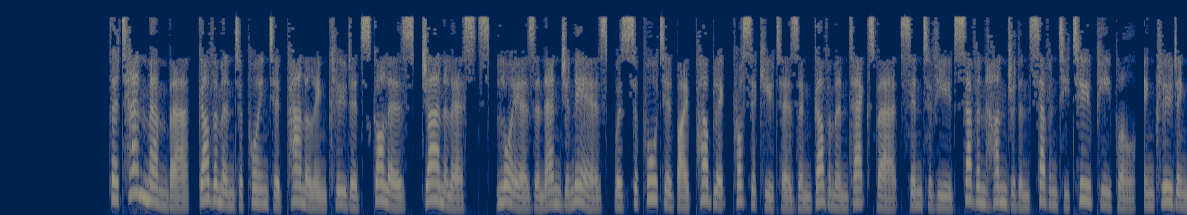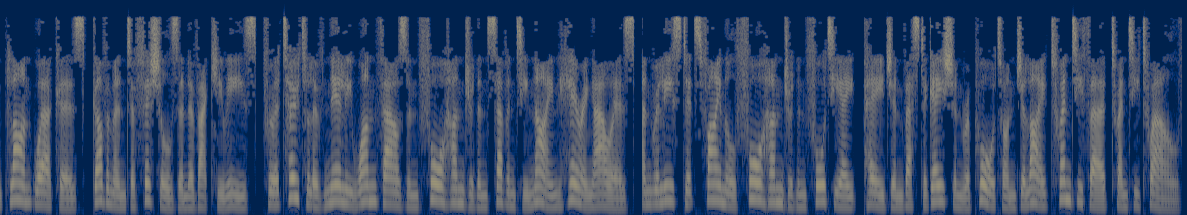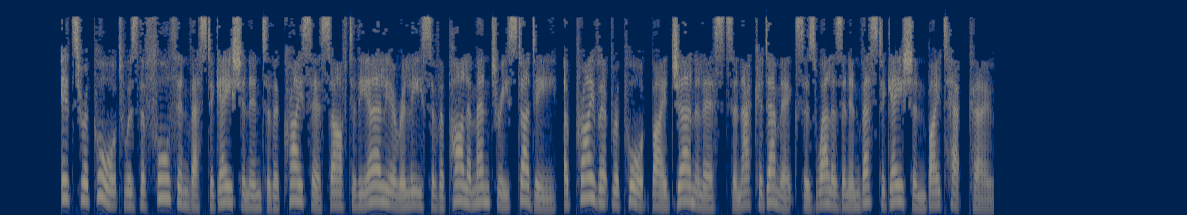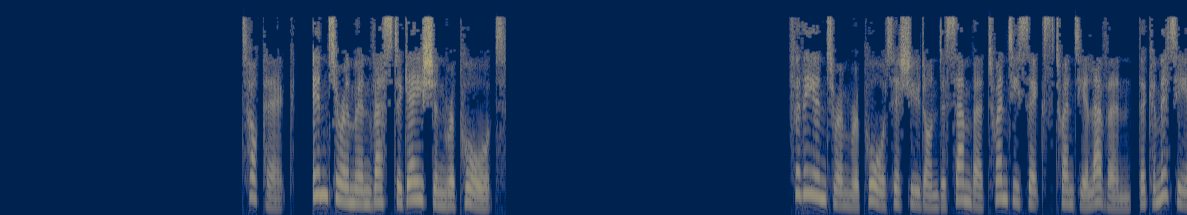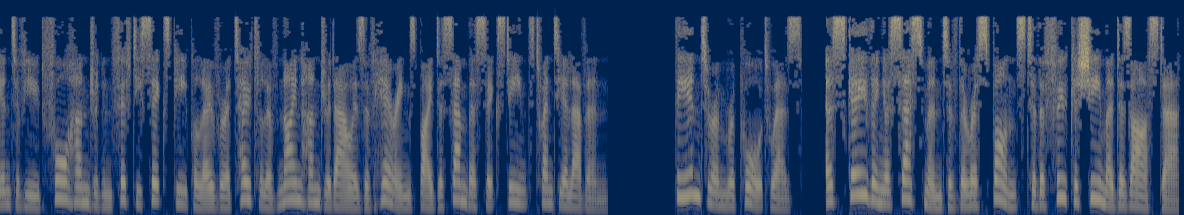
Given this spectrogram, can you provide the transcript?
The 10-member, government-appointed panel included scholars, journalists, lawyers and engineers, was supported by public prosecutors and government experts interviewed 772 people, including plant workers, government officials and evacuees, for a total of nearly 1,479 hearing hours, and released its final 448-page investigation report on July 23, 2012. Its report was the fourth investigation into the crisis after the earlier release of a parliamentary study, a private report by journalists and academics as well as an investigation by TEPCO. Topic: Interim investigation report For the interim report issued on December 26, 2011, the committee interviewed 456 people over a total of 900 hours of hearings by December 16, 2011. The interim report was a scathing assessment of the response to the Fukushima disaster,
